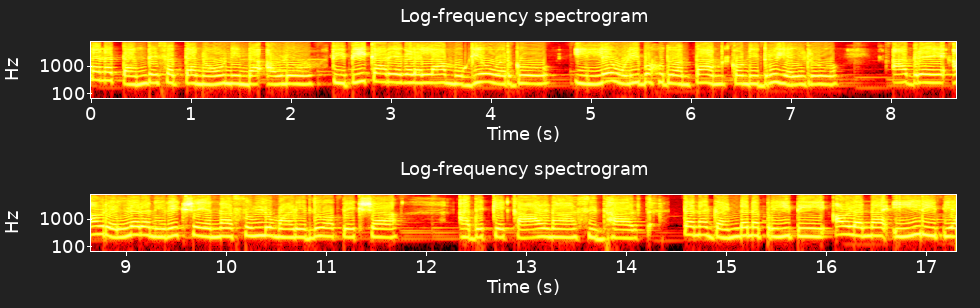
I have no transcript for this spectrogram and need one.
ತನ್ನ ತಂದೆ ಸತ್ತ ನೋವಿನಿಂದ ಅವಳು ತಿಥಿ ಕಾರ್ಯಗಳೆಲ್ಲ ಮುಗಿಯೋವರೆಗೂ ಇಲ್ಲೇ ಉಳಿಬಹುದು ಅಂತ ಅನ್ಕೊಂಡಿದ್ರು ಎಲ್ರು. ಆದ್ರೆ ಅವರೆಲ್ಲರ ನಿರೀಕ್ಷೆಯನ್ನ ಸುಳ್ಳು ಮಾಡಿದ್ಲು ಅಪೇಕ್ಷಾ. ಅದಕ್ಕೆ ಕಾರಣ ಸಿದ್ಧಾರ್ಥ್. ತನ್ನ ಗಂಡನ ಪ್ರೀತಿ ಅವಳನ್ನ ಈ ರೀತಿಯ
